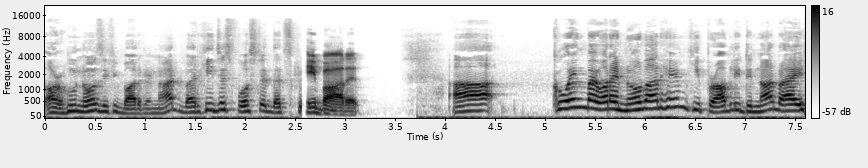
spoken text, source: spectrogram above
or who knows if he bought it or not, but he just posted that screen. he bought it Uh, going by what I know about him, he probably did not, but I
